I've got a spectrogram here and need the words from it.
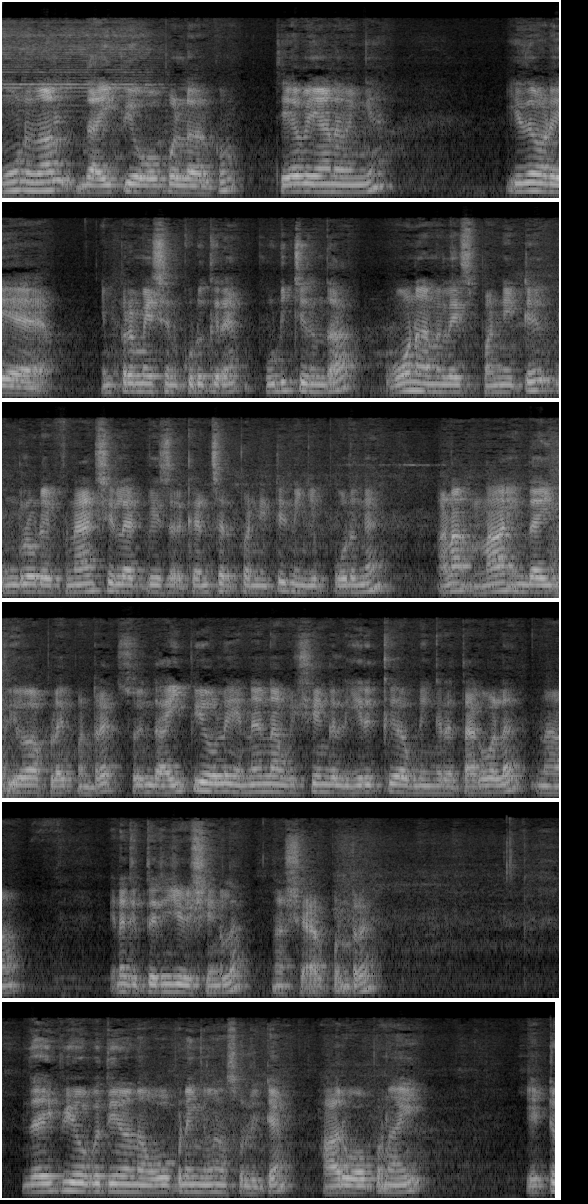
மூணு நாள் இந்த ஐபிஓ ஓப்பனில் இருக்கும். தேவையானவங்க இதோடைய இன்ஃபர்மேஷன் கொடுக்குறேன். பிடிச்சிருந்தா ஓன் அனலைஸ் பண்ணிவிட்டு உங்களுடைய ஃபினான்ஷியல் அட்வைஸரை கன்சல்ட் பண்ணிவிட்டு நீங்கள் போடுங்க. ஆனால் நான் இந்த ஐபிஓ அப்ளை பண்ணுறேன் ஸோ இந்த ஐபிஓவில் என்னென்ன விஷயங்கள் இருக்குது அப்படிங்கிற தகவலை நான் எனக்கு தெரிஞ்ச விஷயங்களை நான் ஷேர் பண்ணுறேன் இந்த ஐபிஓ பற்றி நான் ஓப்பனிங்லாம் சொல்லிட்டேன். ஆறு ஓப்பன் ஆகி எட்டு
